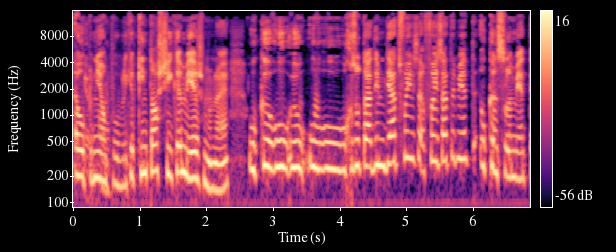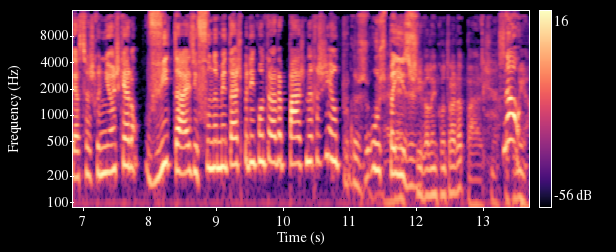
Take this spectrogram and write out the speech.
a opinião claro. pública, porque intoxica mesmo, não é? O, que, o, o, o resultado imediato foi, foi exatamente o cancelamento dessas reuniões que eram vitais e fundamentais para encontrar a paz na região, porque os, os é países. É possível encontrar a paz nessa não, reunião.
